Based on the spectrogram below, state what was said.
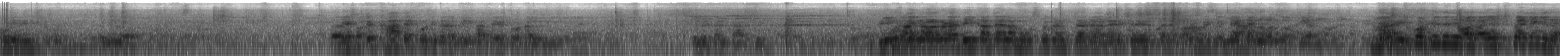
ಕೊಡಿ ರಿಜಿಸ್ಟರ್ ಕೊಡಿ. ಎಷ್ಟು ಖಾತೆ ಕೊಟ್ಟಿದ್ದಾರೆ ಬಿ ಖಾತೆಗೆ ಟೋಟಲ್ ಇಲ್ಲಿ ತನಕ ಬಿ ತಿಂಗಳೊಳಗಡೆ ಬಿ ಖಾತೆ ಎಲ್ಲ ಮುಗಿಸ್ಬೇಕಂತ ಡೈರೆಕ್ಷನ್ ಇರ್ತಾನೆ ಗೌರ್ಮೆಂಟ್ ಮೇ ಇಂದ ಟೆನ್ ವರೆಗೂ ಕ್ಲಿಯರ್ ಮಾಡಬೇಕು ಎಷ್ಟು ಕೊಟ್ಟಿದ್ದೀರಿ ಇವಾಗ? ಎಷ್ಟು ಪೆಂಡಿಂಗ್ ಇದೆ?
